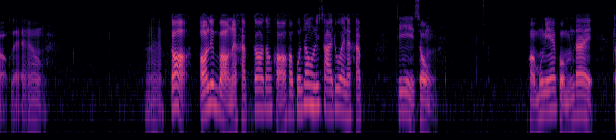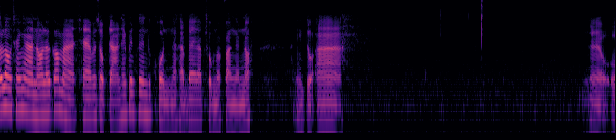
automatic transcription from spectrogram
ออกแล้ว ก็ อ๋อลืมบอกนะครับ ก็ต้องขอขอบคุณช่องลิซายด้วยนะครับ ที่ส่ง ของพวกนี้ให้ผมได้ทดลองใช้งานเนาะแล้วก็มาแชร์ประสบการณ์ให้เพื่อนๆทุกคนนะครับ ได้รับชมรับฟังกันเนาะอันนี้ตัว R อ่าโอ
